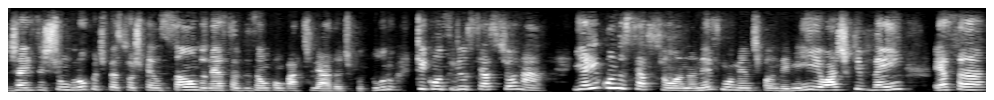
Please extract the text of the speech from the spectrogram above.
já existia um grupo de pessoas pensando nessa visão compartilhada de futuro que conseguiu se acionar. E aí, quando se aciona nesse momento de pandemia, eu acho que vem essa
